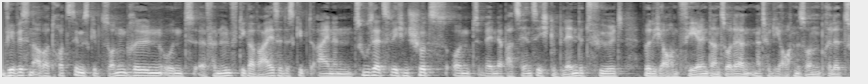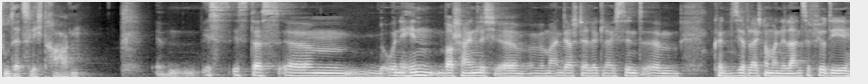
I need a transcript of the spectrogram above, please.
Wir wissen aber trotzdem, es gibt Sonnenbrillen und äh, vernünftigerweise, es gibt einen zusätzlichen Schutz und wenn der Patient sich geblendet fühlt, würde ich auch empfehlen, dann soll er natürlich auch eine Sonnenbrille zusätzlich tragen. Ist, ist das ähm, ohnehin wahrscheinlich, äh, wenn wir an der Stelle gleich sind, ähm, könnten Sie ja vielleicht noch mal eine Lanze für die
